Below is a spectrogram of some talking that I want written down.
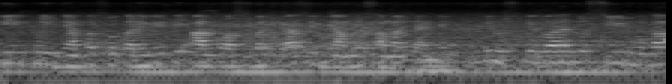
तीन तो एग्ज़ाम्पल शो करेंगे कि आप पॉसिबल क्रॉस एग्ज़ाम में समझ जाएँगे। फिर उसके द्वारा जो सीड होगा,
